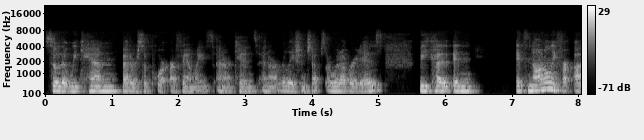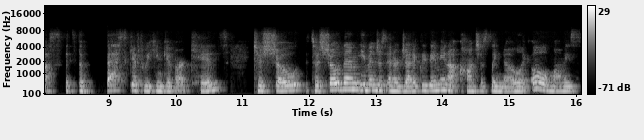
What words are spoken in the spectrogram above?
so that we can better support our families and our kids and our relationships or whatever it is. Because in it's not only for us it's the best gift we can give our kids to show to show them even just energetically. They may not consciously know like oh mommy's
